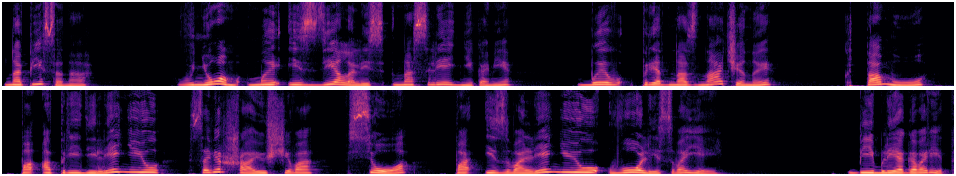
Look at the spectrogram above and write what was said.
написано «В нем мы и сделались наследниками, быв предназначены к тому, по определению совершающего все по изволению воли своей. Библия говорит,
